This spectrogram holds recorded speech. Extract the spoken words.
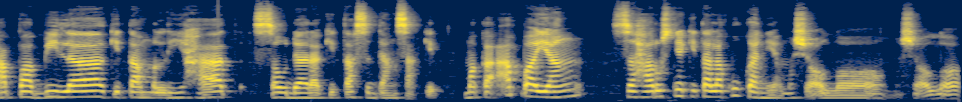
apabila kita melihat saudara kita sedang sakit. Maka apa yang seharusnya kita lakukan ya Masya Allah, Masya Allah.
